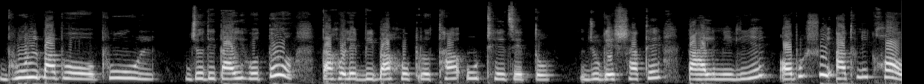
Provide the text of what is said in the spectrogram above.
ভুল বাবু ভুল। যদি তাই হতো, তাহলে বিবাহ প্রথা উঠে যেত। যুগের সাথে তাল মিলিয়ে অবশ্যই আধুনিক হও,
